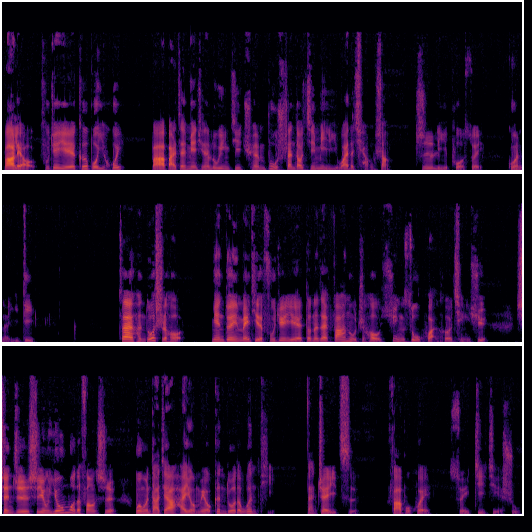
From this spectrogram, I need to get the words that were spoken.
罢了，福爵爷胳膊一挥，把摆在面前的录音机全部扇到几米以外的墙上，支离破碎，滚了一地。在很多时候，面对媒体的福爵爷都能在发怒之后迅速缓和情绪，甚至是用幽默的方式问问大家还有没有更多的问题。但这一次，发布会随即结束。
